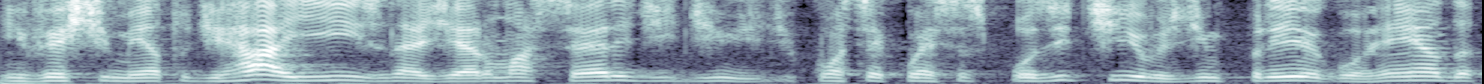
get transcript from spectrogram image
investimento de raiz, né? gera uma série de, de, de consequências positivas, de emprego, renda.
